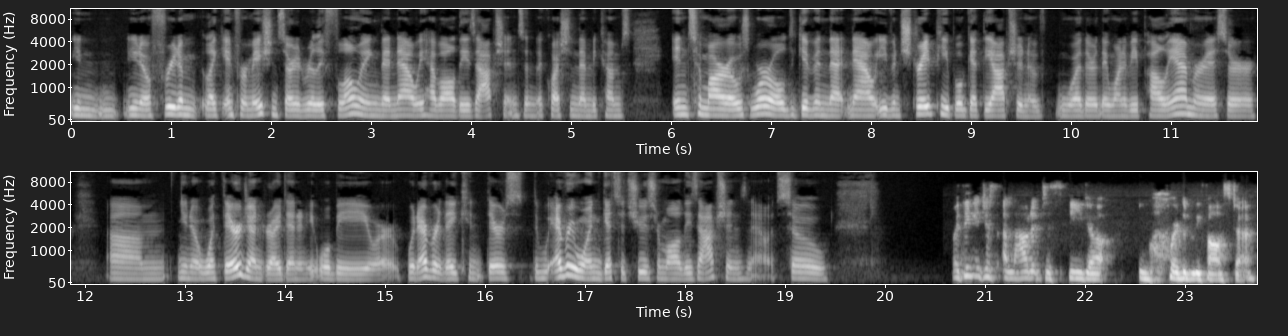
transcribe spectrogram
you, you know freedom like information started really flowing then now we have all these options. And the question then becomes in tomorrow's world given that now even straight people get the option of whether they want to be polyamorous or um, you know what their gender identity will be or whatever they can there's everyone gets to choose from all these options now. It's so i think it just allowed it to speed up incredibly faster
